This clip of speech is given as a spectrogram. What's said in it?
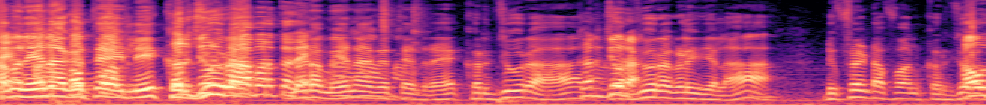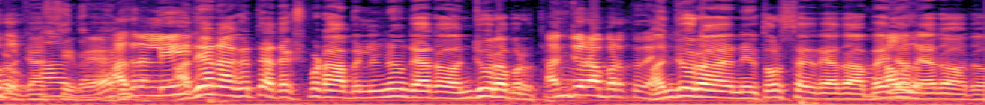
ಆಮೇಲೆ ಏನಾಗುತ್ತೆ ಇಲ್ಲಿ ಖರ್ಜೂರ. ಮೇಡಮ್ ಏನಾಗುತ್ತೆ ಅಂದ್ರೆ ಖರ್ಜೂರ ಖರ್ಜೂರ. ಖರ್ಜೂರಗಳಿದೆಯಲ್ಲ ಡಿಫ್ರೆಂಟ್ ಆಫ್ ಆನ್ ಖರ್ಜೂರ ಜಾಸ್ತಿ ಇವೆ. ಅದರಲ್ಲಿ ಅದೇನಾಗುತ್ತೆ? ಅದು ಎಕ್ಸ್ಪರ್ಟ್ ಆಮೇಲೆ ಇನ್ನೊಂದು ಯಾವ್ದೋ ಅಂಜೂರ ಬರುತ್ತೆ. ಅಂಜೂರ ಬರ್ತದೆ. ಅಂಜೂರ ನೀವು ತೋರಿಸ್ತಾ ಇದ್ರೆ ಅದು ಅಬೇಜಾನ್ ಯಾವ್ದೋ ಅದು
